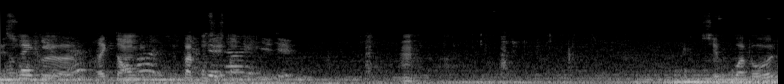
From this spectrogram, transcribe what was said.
Elles sont un peu euh, rectangles, pas consistantes. C'est poivreux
